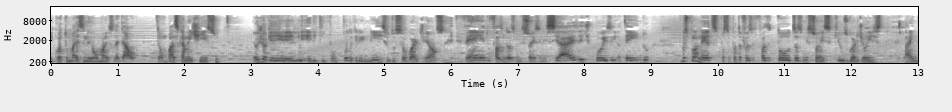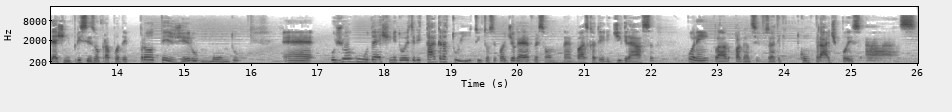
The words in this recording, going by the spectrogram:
e quanto mais neon, mais legal. Então, basicamente isso. Eu joguei ele, ele tem então todo aquele início do seu guardião, se revivendo, fazendo as missões iniciais e depois até indo para os planetas para você poder fazer, fazer todas as missões que os guardiões lá em Destiny precisam para poder proteger o mundo. É, o jogo, o Destiny 2, ele tá gratuito, então você pode jogar a versão né, básica dele de graça. Porém, claro, pagando, você vai ter que comprar depois as,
